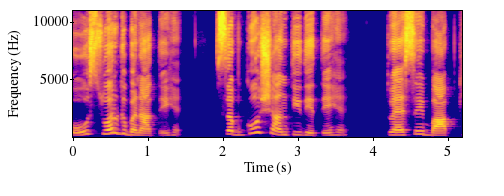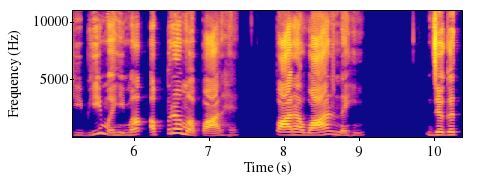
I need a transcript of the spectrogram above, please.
को स्वर्ग बनाते हैं, सबको शांति देते हैं। तो ऐसे बाप की भी महिमा अप्रम अपार है, पारावार नहीं। जगत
